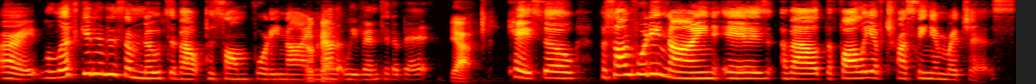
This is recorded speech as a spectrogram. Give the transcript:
All right. Well, let's get into some notes about Psalm 49 Okay. now that we've vented a bit. Yeah. Okay, so Psalm 49 is about the folly of trusting in riches.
